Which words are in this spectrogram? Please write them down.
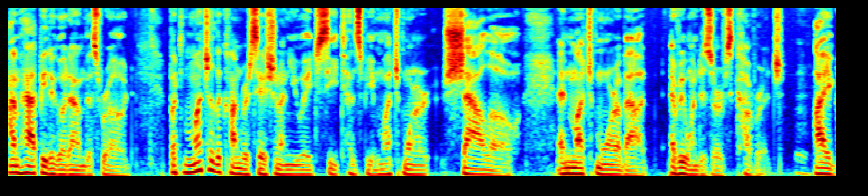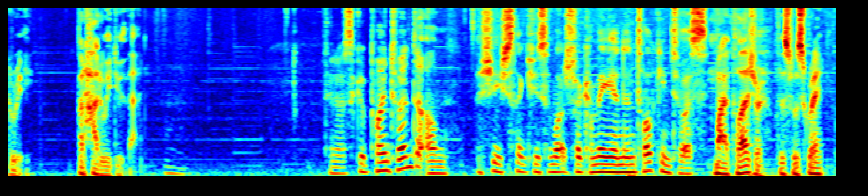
I'm happy to go down this road. But much of the conversation on UHC tends to be much more shallow and much more about everyone deserves coverage. Mm. I agree. But how do we do that? I think that's a good point to end it on. Ashish, thank you so much for coming in and talking to us. My pleasure. This was great.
